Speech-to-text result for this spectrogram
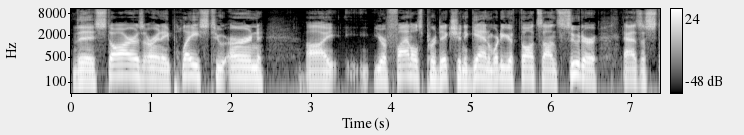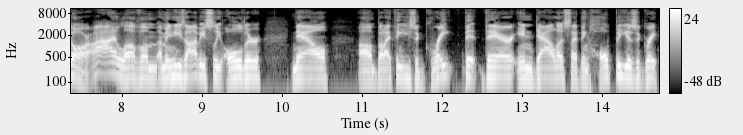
the Stars are in a place to earn uh, your finals prediction again. What are your thoughts on Suter as a star? I, I love him. I mean, he's obviously older now. Uh, but I think he's a great fit there in Dallas. I think Holtby is a great.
